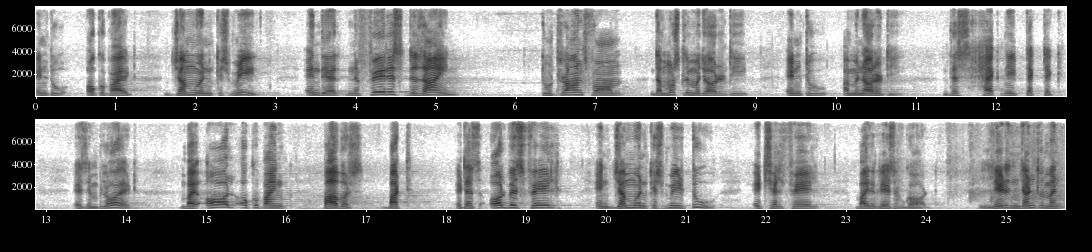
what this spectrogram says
into occupied Jammu and Kashmir in their nefarious design to transform the Muslim majority into a minority. This hackneyed tactic is employed by all occupying powers, but it has always failed in Jammu and Kashmir too. It shall fail by the grace of God. Ladies and gentlemen,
